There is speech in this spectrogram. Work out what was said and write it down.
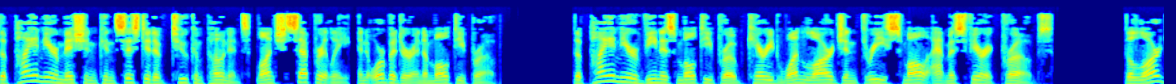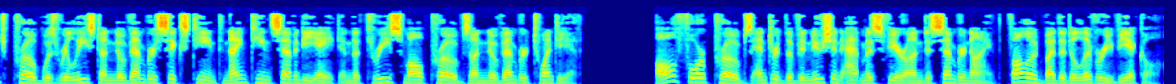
The Pioneer mission consisted of two components, launched separately, an orbiter and a multiprobe. The Pioneer Venus multiprobe carried one large and three small atmospheric probes. The large probe was released on November 16, 1978 and the three small probes on November 20. All four probes entered the Venusian atmosphere on December 9, followed by the delivery vehicle.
